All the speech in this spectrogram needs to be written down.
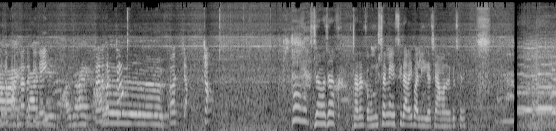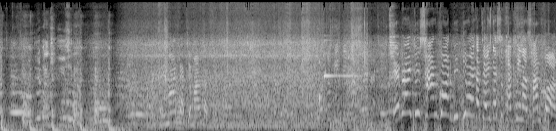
কোনো কান্নাকাটি নেই। বাচ্চা চ। যাওয়া যাক। যাদের অনুষ্ঠানে এসেছি তারাই পালিয়ে গেছে আমাদেরকে ছেড়ে। কাছে মার কাছে। এ ভাই তুই স্নান কর বৃদ্ধি হয়ে গেছে এই দেশে থাকবি না স্নান কর।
